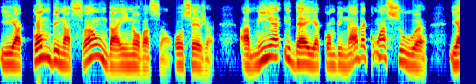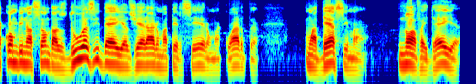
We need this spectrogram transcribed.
e a combinação da inovação, ou seja, a minha ideia combinada com a sua e a combinação das duas ideias gerar uma terceira, uma quarta, uma décima nova ideia,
